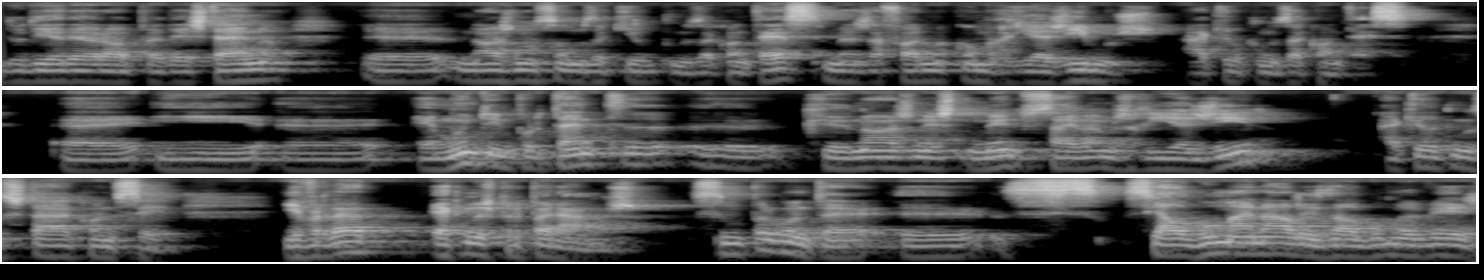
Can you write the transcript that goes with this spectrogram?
do Dia da Europa deste ano, eh, nós não somos aquilo que nos acontece, mas a forma como reagimos àquilo que nos acontece. Eh, e eh, é muito importante que nós, neste momento, saibamos reagir àquilo que nos está a acontecer. E a verdade é que nos preparamos. Se me pergunta se alguma análise alguma vez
